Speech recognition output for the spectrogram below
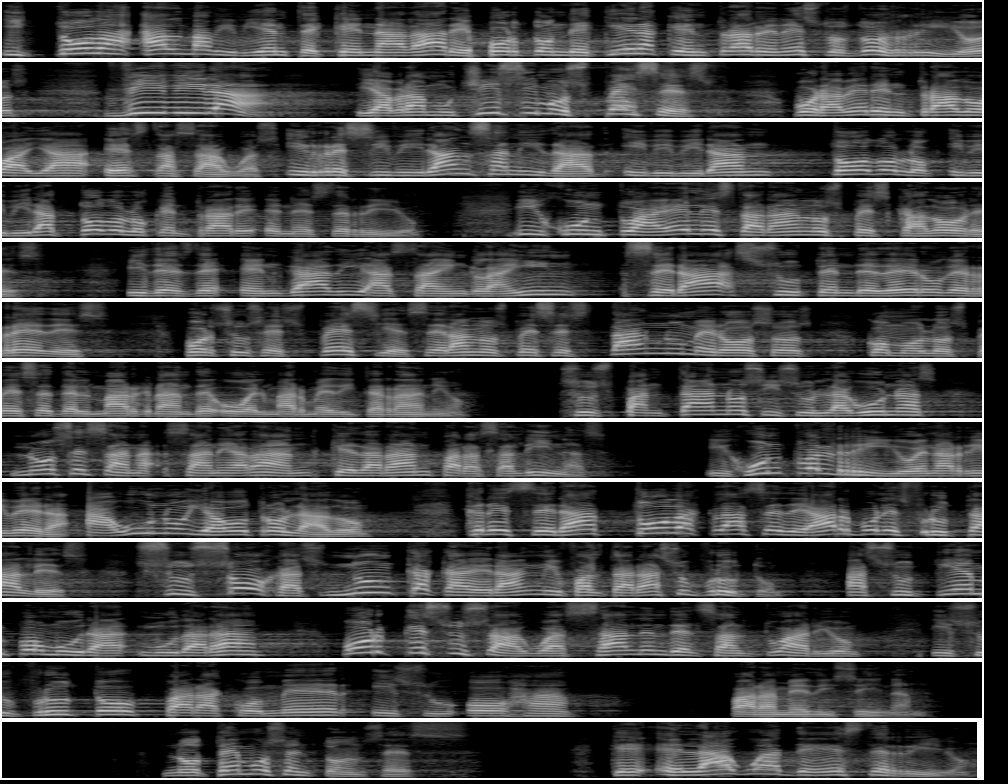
Y toda alma viviente que nadare por donde quiera que entrar en estos dos ríos, vivirá. Y habrá muchísimos peces por haber entrado allá estas aguas. Y recibirán sanidad y vivirán y vivirá todo lo que entrare en este río. Y junto a él estarán los pescadores. Y desde Engadi hasta Englaín será su tendedero de redes. Por sus especies serán los peces tan numerosos como los peces del mar grande o el mar Mediterráneo. Sus pantanos y sus lagunas no se sanearán, quedarán para salinas. Y junto al río, en la ribera, a uno y a otro lado, crecerá toda clase de árboles frutales. Sus hojas nunca caerán ni faltará su fruto. A su tiempo mudará, porque sus aguas salen del santuario y su fruto para comer y su hoja para medicina. Notemos entonces que el agua de este río,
